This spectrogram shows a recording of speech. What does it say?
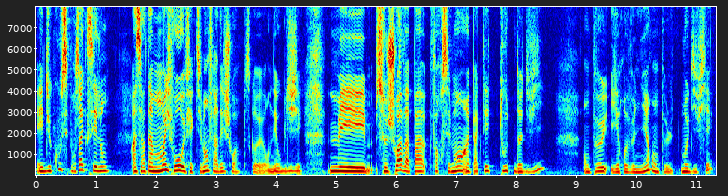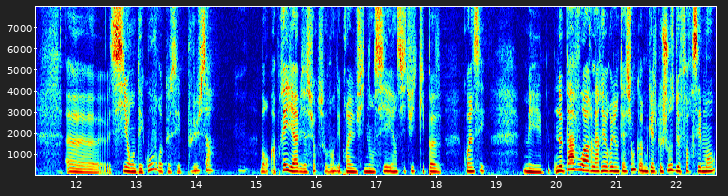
Et du coup, c'est pour ça que c'est long. À un certain moment, il faut effectivement faire des choix, parce qu'on est obligé. Mais ce choix va pas forcément impacter toute notre vie. On peut y revenir, on peut le modifier, euh, si on découvre que c'est plus ça. Bon, après, il y a bien sûr souvent des problèmes financiers et ainsi de suite qui peuvent coincer. Mais ne pas voir la réorientation comme quelque chose de forcément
